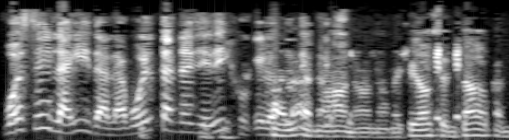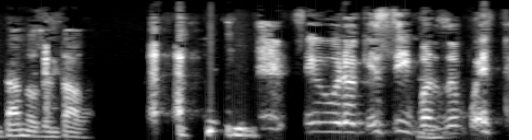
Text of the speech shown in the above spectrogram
vos haces la ida, la vuelta nadie dijo que lo que no, no, no, me quedo sentado cantando sentado. Seguro que sí, por supuesto.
